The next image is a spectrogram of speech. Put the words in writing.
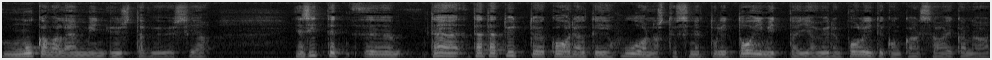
mukava lämmin ystävyys ja, ja sitten Tää, tätä tyttöä kohdeltiin huonosti. Sinne tuli toimittajia yhden poliitikon kanssa aikanaan.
